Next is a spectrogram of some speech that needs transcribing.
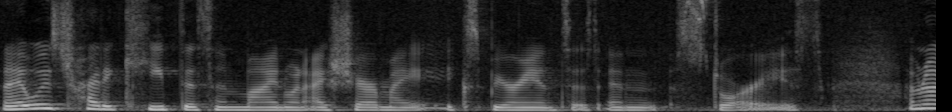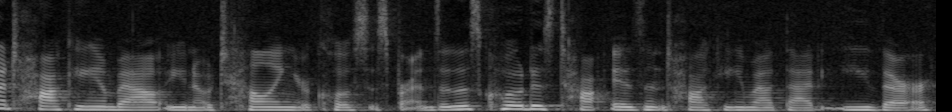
And I always try to keep this in mind when I share my experiences and stories. I'm not talking about, you know, telling your closest friends. And this quote is ta- isn't talking about that either,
